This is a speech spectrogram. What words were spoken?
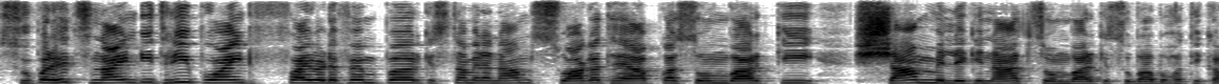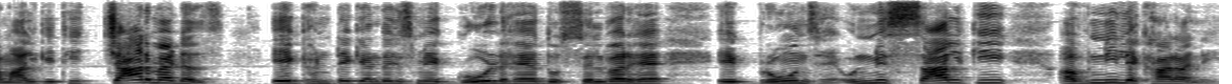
सुपर हिट्स 93.5 रेड एफएम पर। किस्ता मेरा नाम, स्वागत है आपका सोमवार की शाम में। लेकिन आज सोमवार की सुबह बहुत ही कमाल की थी। चार मेडल्स, एक घंटे के अंदर जिसमें एक गोल्ड है, दो सिल्वर है, एक ब्रोंज है। 19 साल की अवनी लेखारा ने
